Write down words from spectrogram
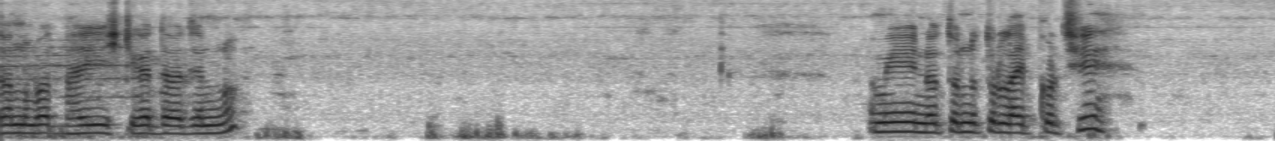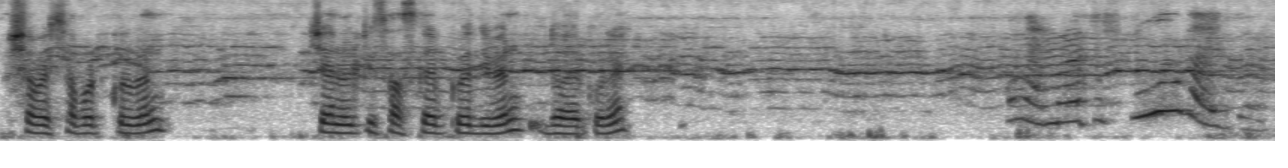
ধন্যবাদ ভাই স্টিকার দেওয়ার জন্য। আমি নতুন নতুন লাইভ করছি। সবাই সাপোর্ট করবেন। চ্যানেলটি সাবস্ক্রাইব করে দিবেন, দয়া করে। পুরাই করব।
